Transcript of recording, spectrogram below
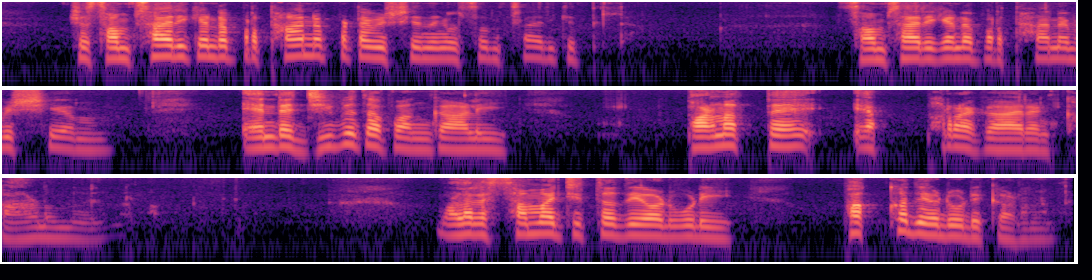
പക്ഷെ സംസാരിക്കേണ്ട പ്രധാനപ്പെട്ട വിഷയം നിങ്ങൾ സംസാരിക്കത്തില്ല. സംസാരിക്കേണ്ട പ്രധാന വിഷയം എന്റെ ജീവിത പങ്കാളി പണത്തെ എപ്രകാരം കാണുന്നു എന്നുള്ളത് വളരെ സമചിത്തതയോടുകൂടി പക്വതയോടുകൂടി കാണുന്നുണ്ട്.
